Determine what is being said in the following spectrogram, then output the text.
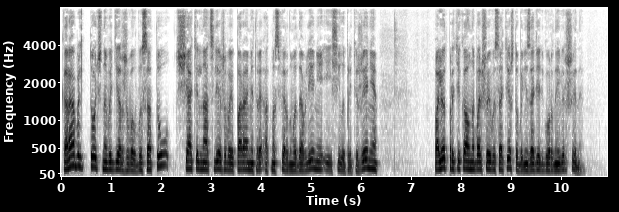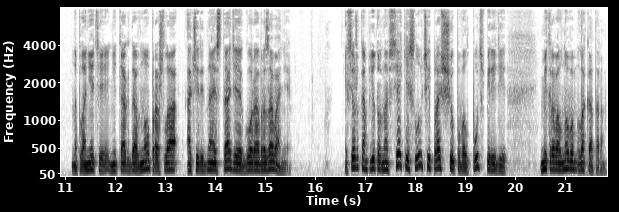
Корабль точно выдерживал высоту, тщательно отслеживая параметры атмосферного давления и силы притяжения. Полет протекал на большой высоте, чтобы не задеть горные вершины. На планете не так давно прошла очередная стадия горообразования. И все же компьютер на всякий случай прощупывал путь впереди микроволновым локатором.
